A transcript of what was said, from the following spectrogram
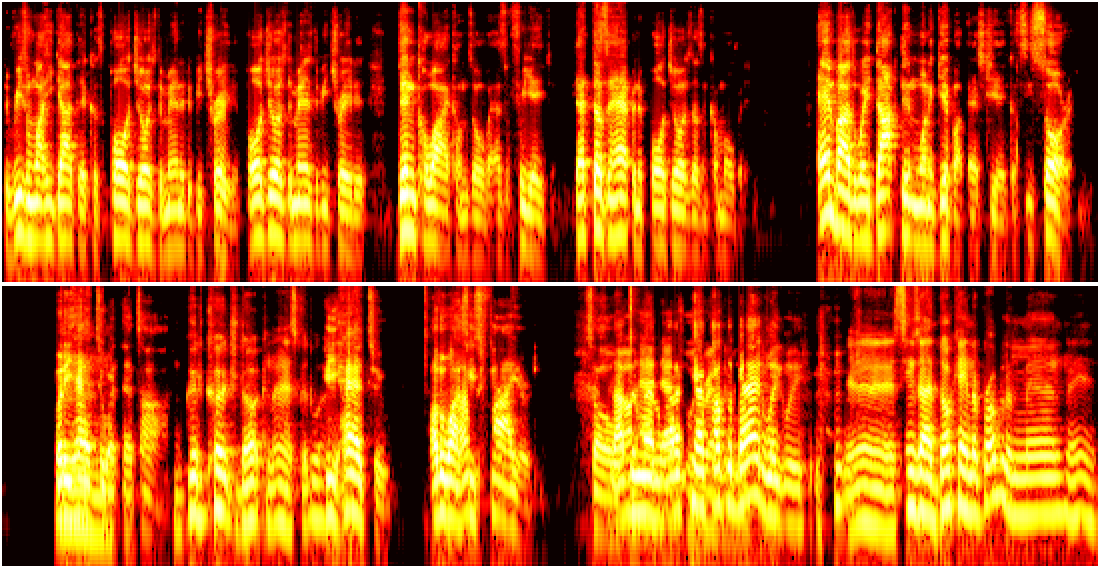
the reason why he got there, because Paul George demanded to be traded. Paul George demands to be traded. Then Kawhi comes over as a free agent. That doesn't happen if Paul George doesn't come over. There. And by the way, Doc didn't want to give up SGA because he saw it. But he had Mm. to at that time. Good coach, Doc. Nice, good work. He had to. Otherwise, he's fired. So I've been letting a lot of to his cap out the bag lately. Yeah, it seems like Doc ain't the problem, man. Hey,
